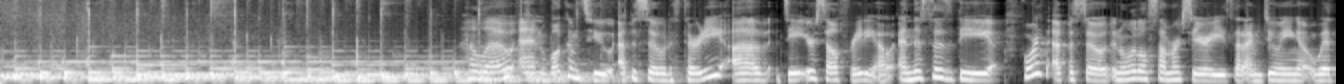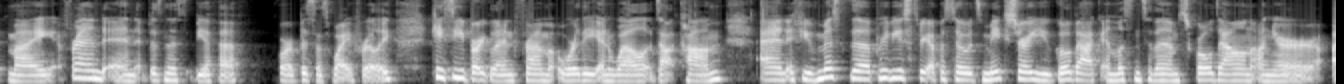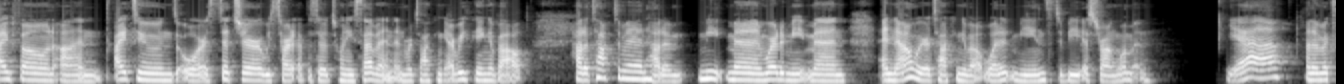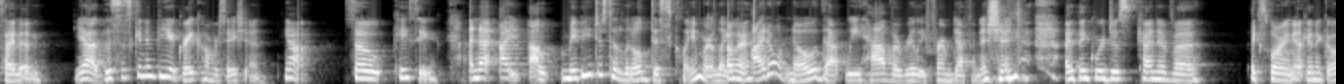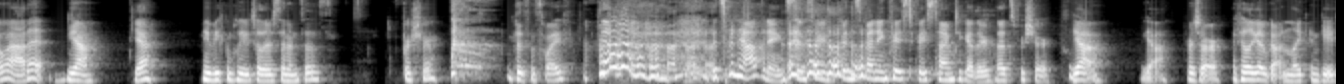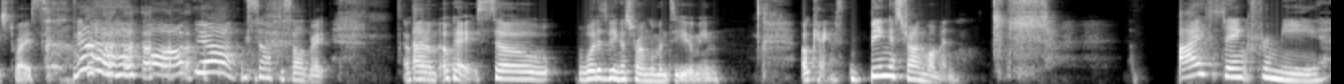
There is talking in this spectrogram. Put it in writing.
Hello, and welcome to episode 30 of Date Yourself Radio. And this is the fourth episode in a little summer series that I'm doing with my friend and business BFF, or business wife, really, Casey Berglund from worthyandwell.com. And if you've missed the previous three episodes, make sure you go back and listen to them. Scroll down on your iPhone, on iTunes, or Stitcher. We start episode 27, and we're talking everything about how to talk to men, how to meet men, where to meet men. And now we are talking about what it means to be a strong woman. Yeah. And I'm excited. Yeah, this is going to be a great conversation. Yeah. So, Casey. And I, I uh, maybe just a little disclaimer. Like, Okay. I don't know that we have a really firm definition. I think we're just kind of uh, Exploring it. going to go at it. Yeah. Yeah, Maybe complete each other's sentences. for sure. Business wife. it's been happening since we've been spending face to face time together. That's for sure. Yeah. Yeah, for sure. I feel like I've gotten like engaged twice. Aw, yeah. We still have to celebrate. Okay. um, okay. So, what does being a strong woman to you mean? Okay, being a strong woman. I think for me,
